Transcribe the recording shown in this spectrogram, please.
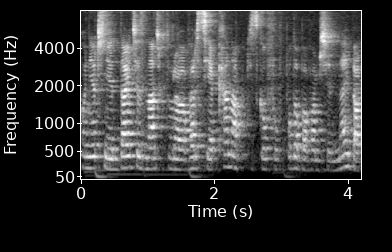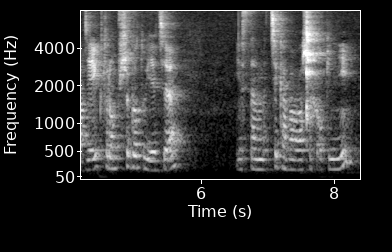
Koniecznie dajcie znać, która wersja kanapki z gofrów podoba Wam się najbardziej, którą przygotujecie. Jestem ciekawa Waszych opinii.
